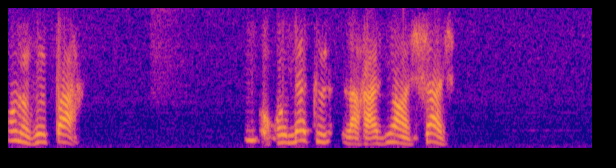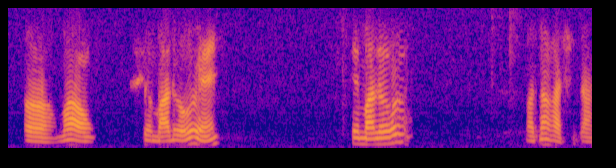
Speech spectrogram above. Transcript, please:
On ne veut pas remettre la radio en charge. Ah, wow, c'est malheureux, hein? C'est malheureux, Madame Rachida.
